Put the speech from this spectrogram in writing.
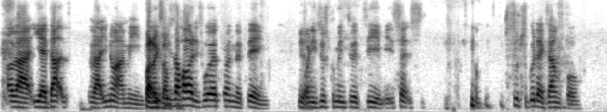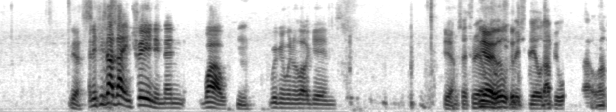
all right. Yeah, that, right. You know what I mean. Bad example. He's the hardest worker on the thing. Yeah. When he's just come into a team, it sets a, such a good example. Yes. And if he's had that in training, then wow, hmm. we're going to win a lot of games. Yeah. So three yeah, goals midfield, I'd be about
